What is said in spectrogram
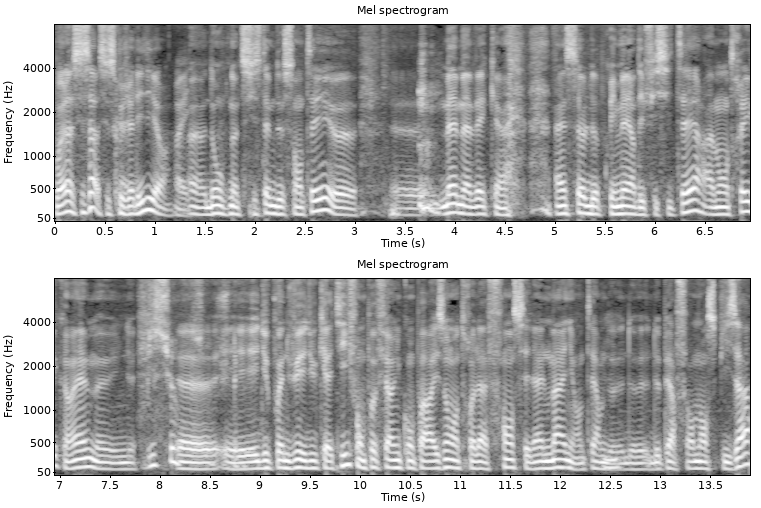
voilà, c'est ça, c'est ce que j'allais dire. Euh, donc notre système de santé, euh, euh, même avec un, un solde primaire déficitaire, a montré quand même une. Bien sûr. euh, et, et du point de vue éducatif, on peut faire une comparaison entre la France et l'Allemagne en termes de, de, de performance PISA.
